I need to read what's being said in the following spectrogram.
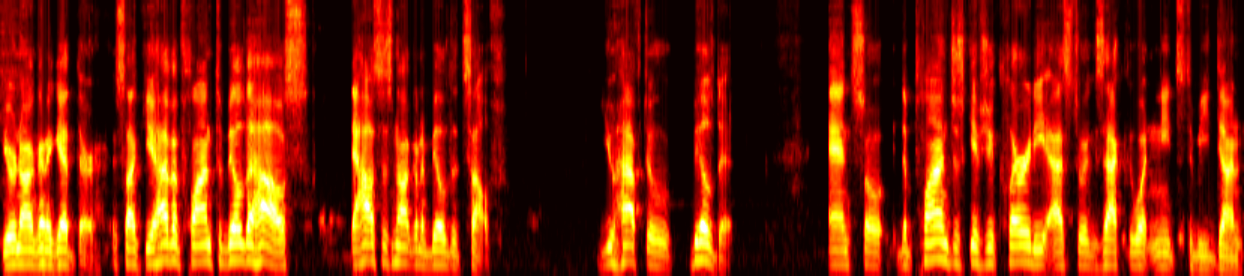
you're not going to get there. It's like you have a plan to build a house, the house is not going to build itself. You have to build it. And so the plan just gives you clarity as to exactly what needs to be done.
